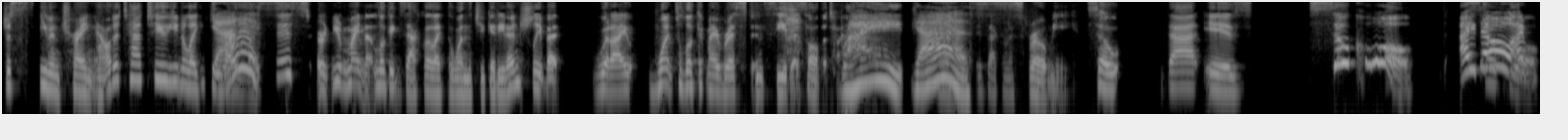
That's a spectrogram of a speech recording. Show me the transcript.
just even trying out a tattoo, you know, like, yes. like this? Or you might not look exactly like the one that you get eventually, but would I want to look at my wrist and see this all the time? Right. Yes. And is that going to throw me? So that is so cool. I know. So cool.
